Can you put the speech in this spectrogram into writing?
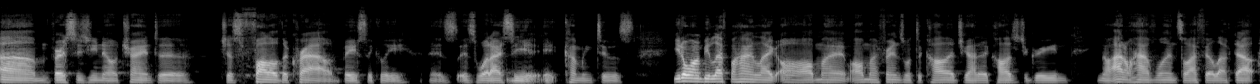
um, versus, you know, trying to just follow the crowd basically is, is what I see it, it coming to is you don't want to be left behind like, oh, all my, all my friends went to college, got a college degree and, you know, I don't have one. So I feel left out.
